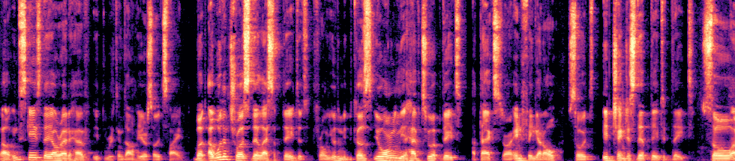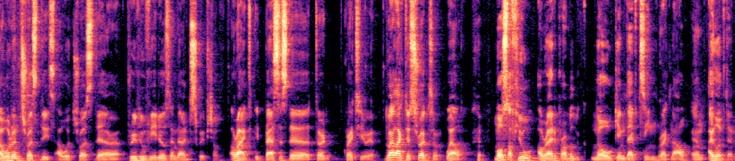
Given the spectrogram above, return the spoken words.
well, in this case, they already have it written down here, so it's fine. But I wouldn't trust the less updated from Udemy because you only have to update a text or anything at all, so it, it changes the updated date. So I wouldn't trust this. I would trust their preview videos and their description. All right, it passes the third criteria. Do I like the structure? Well, most of you already probably know Game Dev Team right now, and I love them.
